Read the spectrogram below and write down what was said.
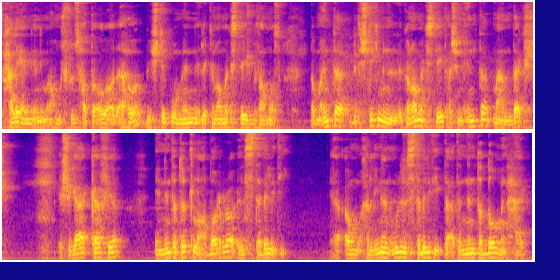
حاليا يعني ما همش فلوس حتى يقعدوا على القهوة بيشتكوا من ال economic state بتاع مصر. طب ما أنت بتشتكي من ال economic state عشان أنت ما عندكش الشجاعة الكافية إن أنت تطلع بره ال stability أو خلينا نقول ال stability بتاعت إن أنت ضامن حاجة.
